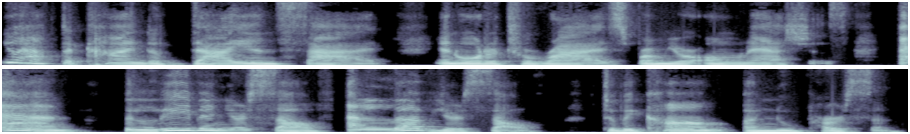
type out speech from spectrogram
you have to kind of die inside in order to rise from your own ashes and believe in yourself and love yourself to become a new person.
